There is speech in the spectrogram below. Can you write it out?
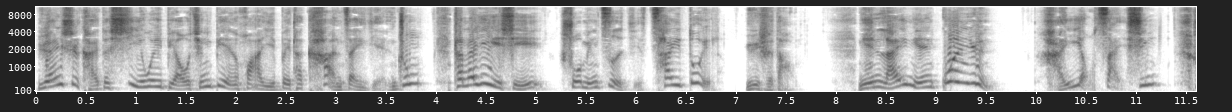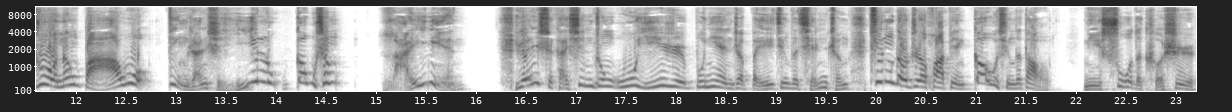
袁世凯的细微表情变化已被他看在眼中，他那一喜，说明自己猜对了，于是道：“您来年官运还要再兴，若能把握，定然是一路高升。”来年，袁世凯心中无一日不念着北京的前程，听到这话便高兴的道：“你说的可是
